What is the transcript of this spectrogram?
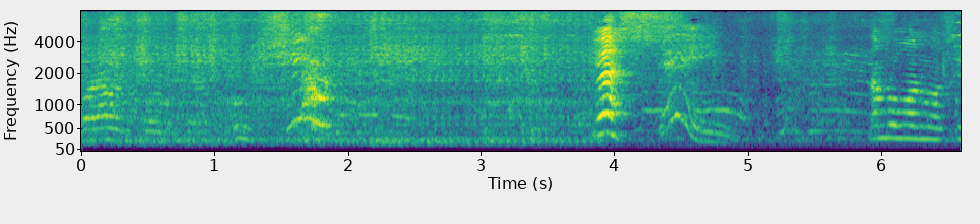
Well, that was a horrible shot. Oh, shoot! Yes! Dang. Number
